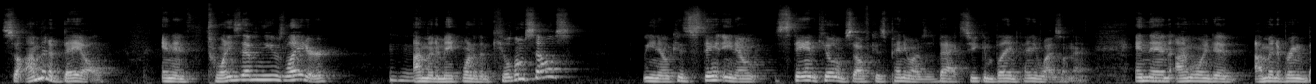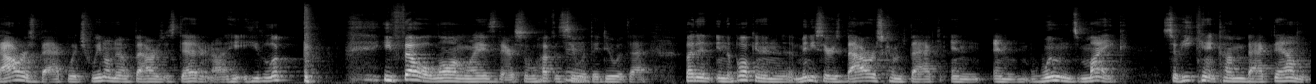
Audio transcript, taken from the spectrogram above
so I'm gonna bail, and then 27 years later, mm-hmm. I'm gonna make one of them kill themselves. You know, because Stan, you know, Stan killed himself because Pennywise was back, so you can blame Pennywise on that. And then I'm going to I'm going to bring Bowers back, which we don't know if Bowers is dead or not. He he looked he fell a long ways there, so we'll have to see what mm. they do with that. But in, in the book and in the miniseries, Bowers comes back and and wounds Mike, so he can't come back down.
